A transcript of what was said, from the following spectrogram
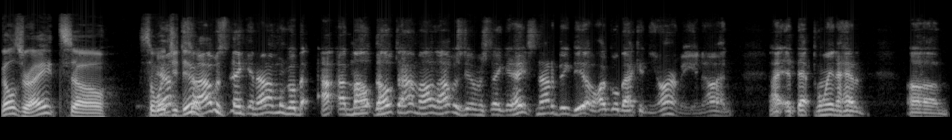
singles, right? So, so what'd you do? So I was thinking, oh, I'm gonna go back. I, I, the whole time, all I was doing was thinking, hey, it's not a big deal. I'll go back in the army. You know, and I, at that point, I had um,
